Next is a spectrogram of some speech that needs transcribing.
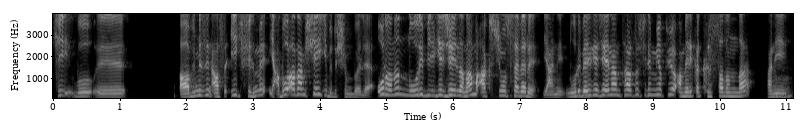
ki bu e, abimizin aslında ilk filmi ya bu adam şey gibi düşün böyle. Oranın Nuri Bilge Ceylan ama aksiyon severi. Yani Nuri. Bilge Ceylan tarzı film yapıyor Amerika kırsalında. Hani Hı hı.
